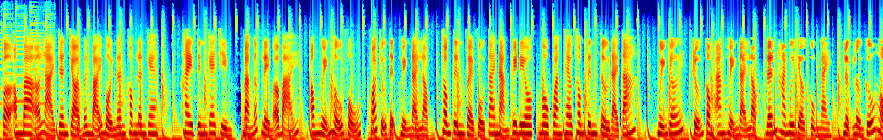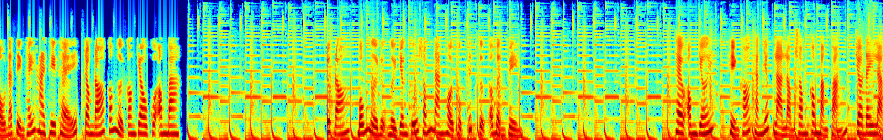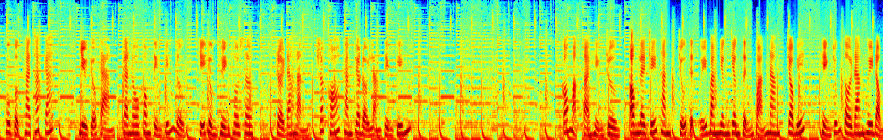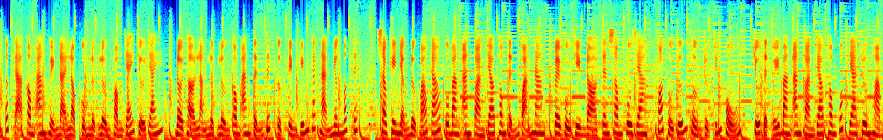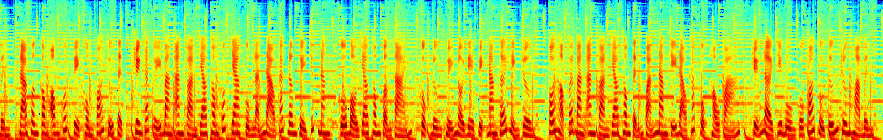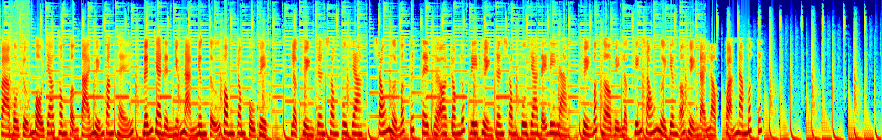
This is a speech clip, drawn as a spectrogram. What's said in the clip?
Vợ ông ba ở lại trên tròi bên bãi bồi nên không lên ghe, hay tin ghe chìm, bà ngất liệm ở bãi, ông Nguyễn Hữu Vũ, Phó Chủ tịch huyện Đại Lộc, thông tin về vụ tai nạn video, Ngô Quang theo thông tin từ Đại tá. Nguyễn Giới, trưởng công an huyện Đại Lộc, đến 20 giờ cùng ngày, lực lượng cứu hộ đã tìm thấy hai thi thể, trong đó có người con dâu của ông ba. Trước đó, bốn người được người dân cứu sống đang hồi phục tích cực ở bệnh viện. Theo ông Giới, hiện khó khăn nhất là lòng sông không bằng phẳng, cho đây là khu vực khai thác cát. Nhiều chỗ cạn, cano không tìm kiếm được, chỉ dùng thuyền thô sơ. Trời đang lạnh, rất khó khăn cho đội lặn tìm kiếm. Có mặt tại hiện trường, ông Lê Trí Thanh, Chủ tịch Ủy ban Nhân dân tỉnh Quảng Nam, cho biết, hiện chúng tôi đang huy động tất cả công an huyện Đại Lộc cùng lực lượng phòng cháy chữa cháy, đội thợ lặn lực lượng công an tỉnh tích cực tìm kiếm các nạn nhân mất tích. Sau khi nhận được báo cáo của Ban An toàn Giao thông tỉnh Quảng Nam về vụ chìm đò trên sông Puja, Phó Thủ tướng Thường trực Chính phủ, Chủ tịch Ủy ban An toàn Giao thông Quốc gia Trương Hòa Bình đã phân công ông Quốc Việt Hùng Phó Chủ tịch, chuyên trách Ủy ban An toàn Giao thông Quốc gia cùng lãnh đạo các đơn vị chức năng của Bộ Giao thông Vận tải, Cục Đường Thủy Nội địa Việt Nam tới hiện trường, phối hợp với Ban An toàn Giao thông tỉnh Quảng Nam chỉ đạo khắc phục hậu quả, chuyển lời chia buồn của Phó Thủ tướng Trương Hòa Bình và Bộ trưởng Bộ Giao thông Vận tải Nguyễn Văn Thể đến gia đình những nạn nhân tử vong trong vụ việc. Lật thuyền trên sông Puja, 6 người mất tích TTO trong lúc đi thuyền trên sông Puja để đi làm, thuyền bất ngờ bị lật khiến 6 người dân ở huyện Đại Lộc, Quảng Nam mất tích.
